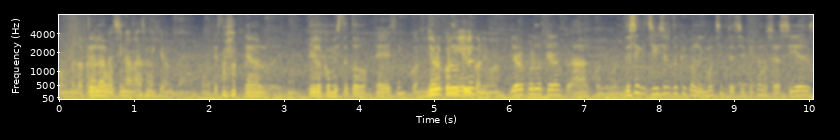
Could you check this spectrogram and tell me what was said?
como me lo regalaron así nada más, ajá. me dijeron, "Ah, cómete esto". Ya no- y lo comiste todo. Eh, sí, con, Yo recuerdo con que y con limón. Yo recuerdo que eran. Ah, con limón. Dicen que sí es cierto que con limón se intensifican, o sea, sí es.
